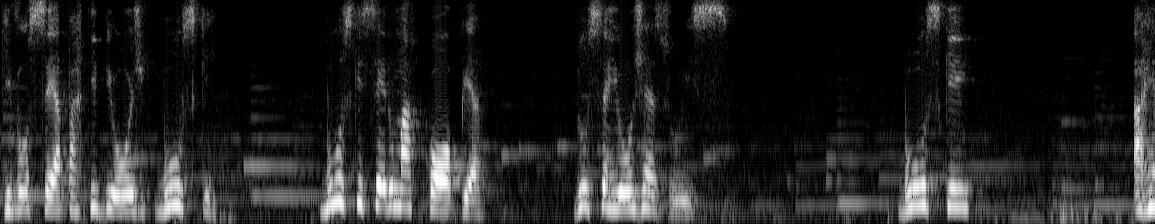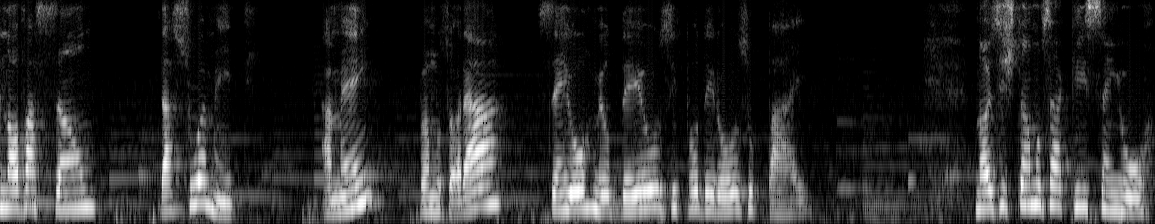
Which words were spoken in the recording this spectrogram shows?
Que você, a partir de hoje, busque, busque ser uma cópia do Senhor Jesus. Busque a renovação da sua mente. Amém? Vamos orar? Senhor, meu Deus e poderoso Pai. Nós estamos aqui, Senhor,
